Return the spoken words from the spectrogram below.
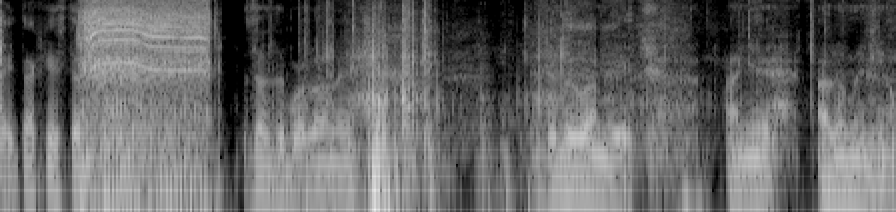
Ja i tak jestem zadowolony, że była miedź, a nie aluminium.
